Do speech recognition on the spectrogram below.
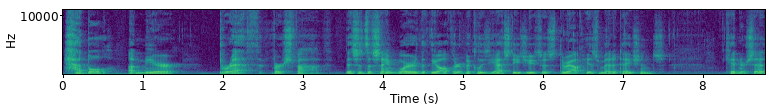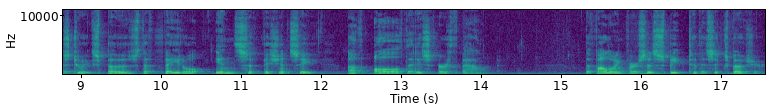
Hebel a mere breath verse 5 this is the same word that the author of ecclesiastes uses throughout his meditations Kidner says to expose the fatal insufficiency of all that is earthbound. The following verses speak to this exposure.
